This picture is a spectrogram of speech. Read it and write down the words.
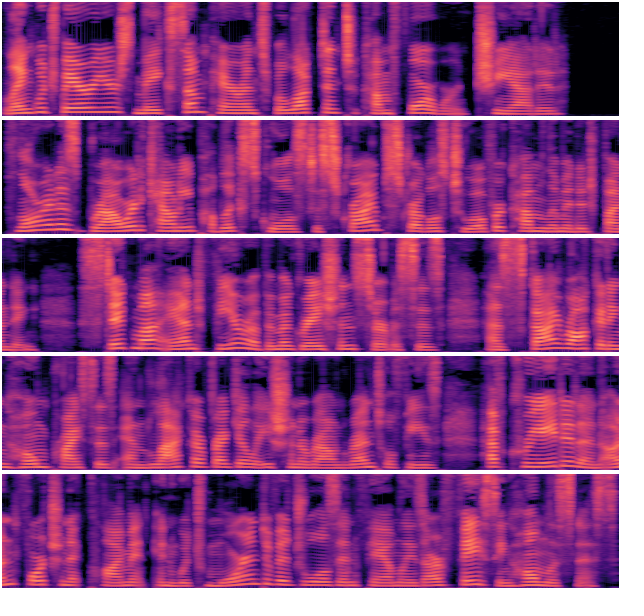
Language barriers make some parents reluctant to come forward, she added. Florida's Broward County Public Schools described struggles to overcome limited funding, stigma, and fear of immigration services as skyrocketing home prices and lack of regulation around rental fees have created an unfortunate climate in which more individuals and families are facing homelessness,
